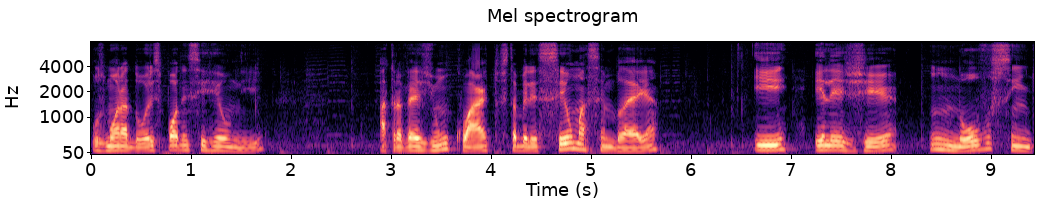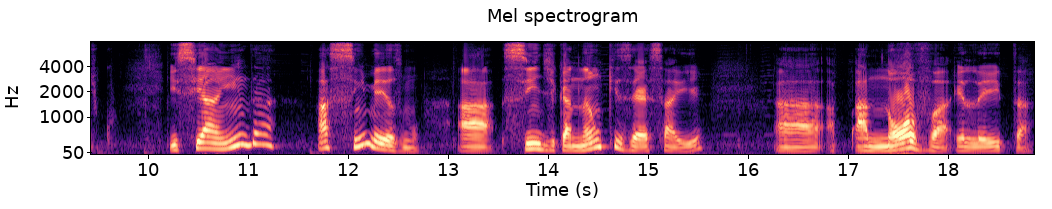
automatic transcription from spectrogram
os moradores podem se reunir através de um quarto, estabelecer uma assembleia e eleger um novo síndico. E se ainda assim mesmo a síndica não quiser sair, a, a, nova eleita,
